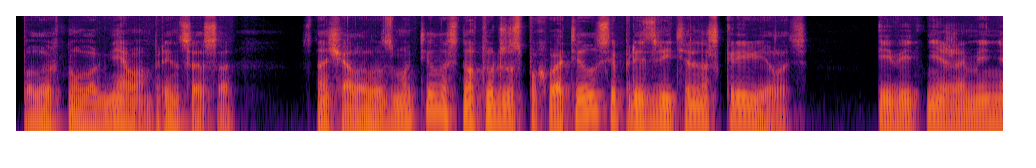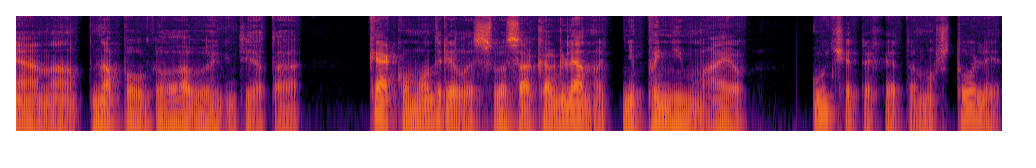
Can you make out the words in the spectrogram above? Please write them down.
— полыхнула гневом принцесса. Сначала возмутилась, но тут же спохватилась и презрительно скривилась. И ведь ниже меня она на полголовы где-то. Как умудрилась высоко глянуть, не понимаю. Учат их этому, что ли?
